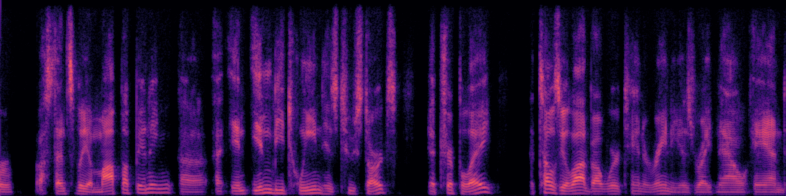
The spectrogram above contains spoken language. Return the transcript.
for ostensibly a mop up inning uh, in in between his two starts, at AAA, it tells you a lot about where Tanner Rainey is right now. And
